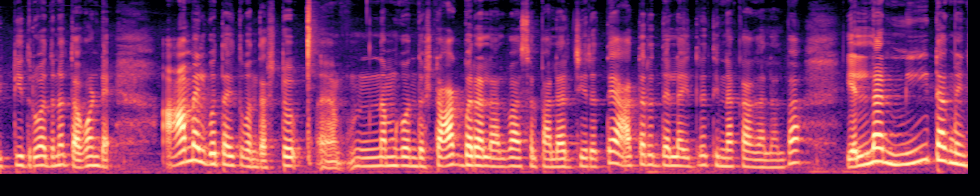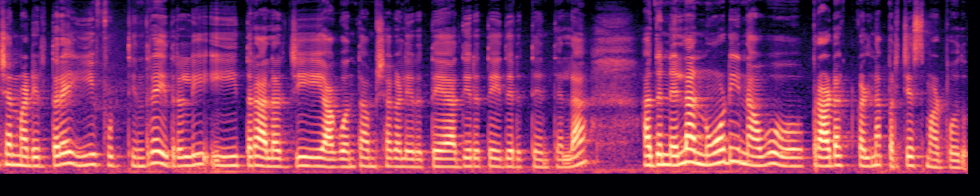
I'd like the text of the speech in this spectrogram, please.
ಇಟ್ಟಿದ್ರು, ಅದನ್ನು ತಗೊಂಡೆ. ಆಮೇಲೆ ಗೊತ್ತಾಯಿತು ಒಂದಷ್ಟು ನಮಗೊಂದು ಸ್ಟಾಕ್ ಬರಲ್ಲ ಅಲ್ವಾ ಸ್ವಲ್ಪ ಅಲರ್ಜಿ ಇರುತ್ತೆ. ಆ ಥರದ್ದೆಲ್ಲ ಇದ್ದರೆ ತಿನ್ನೋಕ್ಕಾಗಲ್ಲ ಅಲ್ವಾ ಎಲ್ಲ ನೀಟಾಗಿ ಮೆನ್ಷನ್ ಮಾಡಿರ್ತಾರೆ. ಈ ಫುಡ್ ತಿಂದರೆ ಇದರಲ್ಲಿ ಈ ಥರ ಅಲರ್ಜಿ ಆಗುವಂಥ ಅಂಶಗಳಿರುತ್ತೆ, ಅದಿರುತ್ತೆ, ಇದಿರುತ್ತೆ ಅಂತೆಲ್ಲ. ಅದನ್ನೆಲ್ಲ ನೋಡಿ ನಾವು ಪ್ರಾಡಕ್ಟ್ಗಳನ್ನ ಪರ್ಚೇಸ್ ಮಾಡ್ಬೋದು.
